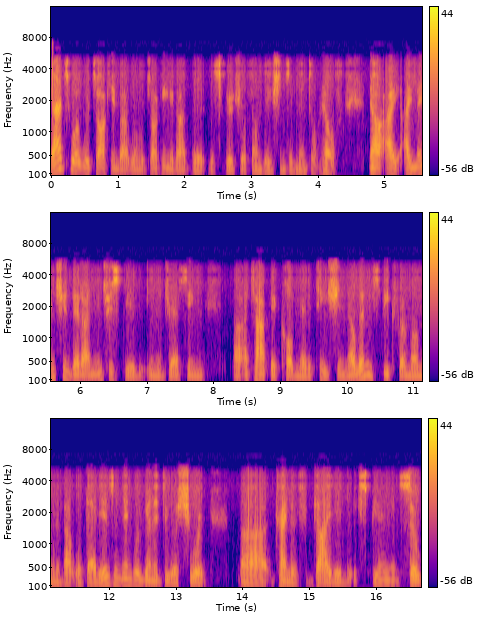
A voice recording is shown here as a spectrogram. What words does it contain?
That's what we're talking about when we're talking about the, the spiritual foundations of mental health. Now, I, I mentioned that I'm interested in addressing uh, a topic called meditation. Now, let me speak for a moment about what that is, and then we're going to do a short uh, kind of guided experience. So,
